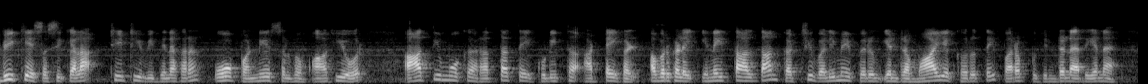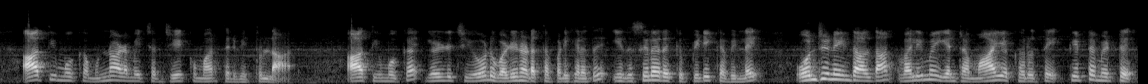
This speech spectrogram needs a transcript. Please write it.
V. K. Sasikala TTV Dhinakaran O. Panneerselvam ஆகியோர் அதிமுக ரத்தத்தை குடித்த அட்டைகள் அவர்களை இணைத்தால்தான் கட்சி வலிமை பெறும் என்ற மாய கருத்தை பரப்புகின்றனர் என அதிமுக முன்னாள் அமைச்சர் ஜெயக்குமார் தெரிவித்துள்ளார். அதிமுக எழுச்சியோடு வழிநடத்தப்படுகிறது. இது சிலருக்கு பிடிக்கவில்லை. ஒன்றிணைந்தால்தான் வலிமை என்ற மாய கருத்தை திட்டமிட்டு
